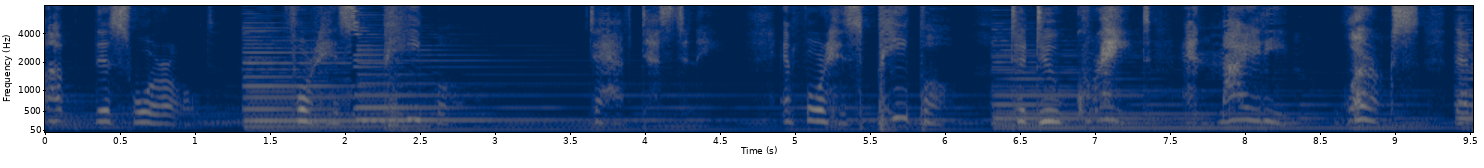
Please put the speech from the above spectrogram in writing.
up this world for His people to have destiny and for His people to do great and mighty works that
